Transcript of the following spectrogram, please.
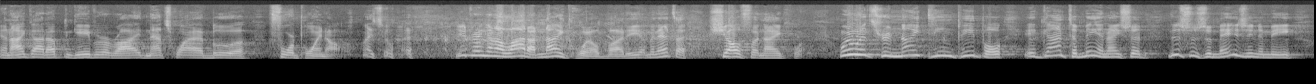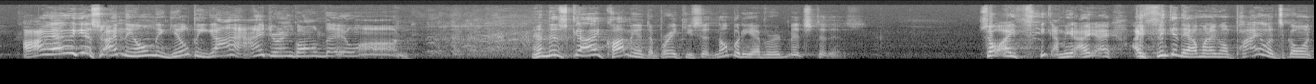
and I got up and gave her a ride, and that's why I blew a 4.0. I said, You're drinking a lot of NyQuil, buddy. I mean, that's a shelf of NyQuil. We went through 19 people. It got to me, and I said, This is amazing to me. I, guess I'm the only guilty guy. I drank all day long. and this guy caught me at the break. He said, Nobody ever admits to this. So I think, I mean, I, I, I think of that when I go, Pilate's going,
